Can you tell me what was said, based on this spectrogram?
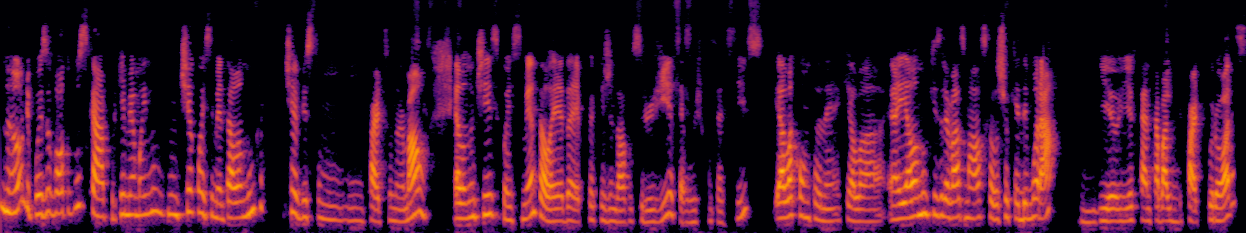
não, depois eu volto buscar, porque minha mãe não, não tinha conhecimento, ela nunca tinha visto um, um, parto normal, ela não tinha esse conhecimento, ela é da época que agendava cirurgia, até hoje acontece isso. E ela conta, né, que ela, aí ela não quis levar as malas, porque ela achou que ia demorar, e eu ia ficar em trabalho de parto por horas.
